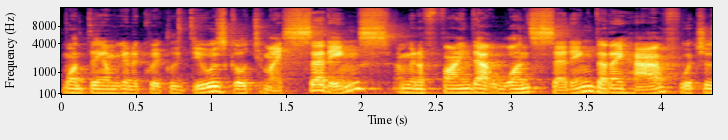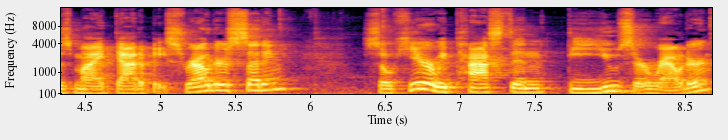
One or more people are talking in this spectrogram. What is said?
one thing I'm going to quickly do is go to my settings. I'm going to find that one setting that I have, which is my database router setting. So here we passed in the user router,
